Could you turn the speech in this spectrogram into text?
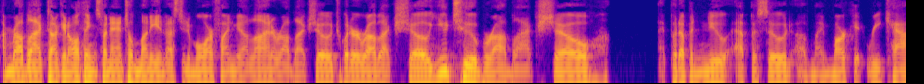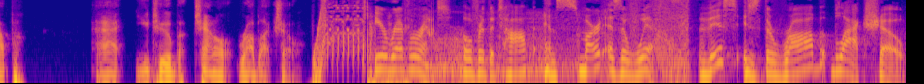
I'm Rob Black, talking all things financial, money, investing, and more. Find me online at Rob Black Show, Twitter, Rob Black Show, YouTube, Rob Black Show. I put up a new episode of my market recap at YouTube channel Rob Black Show. Irreverent, over the top, and smart as a whip. This is the Rob Black Show.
